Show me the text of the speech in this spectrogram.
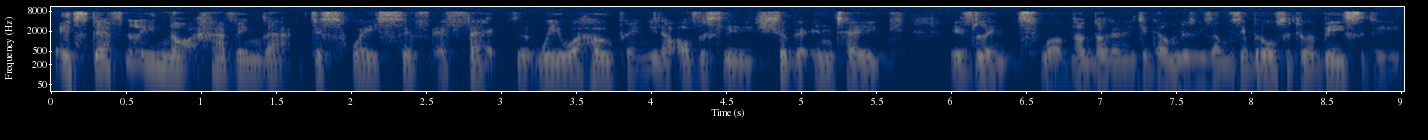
It's definitely not having that dissuasive effect that we were hoping. You know, obviously, sugar intake is linked, well, not, not only to gum disease, obviously, but also to obesity.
